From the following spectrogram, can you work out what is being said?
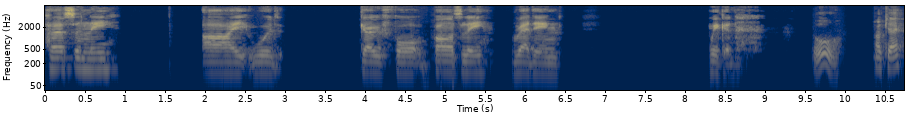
personally, I would go for Barnsley, Reading, Wigan. Oh, okay.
